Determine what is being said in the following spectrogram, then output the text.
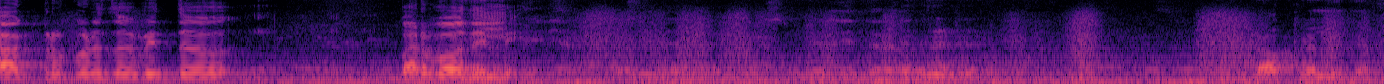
ಡಾಕ್ಟ್ರು ಕುಡಿದು ಬಿದ್ದು ಬರ್ಬೋದು ಇಲ್ಲಿ. ಡಾಕ್ಟ್ರಲ್ಲಿದ್ದಾರೆ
